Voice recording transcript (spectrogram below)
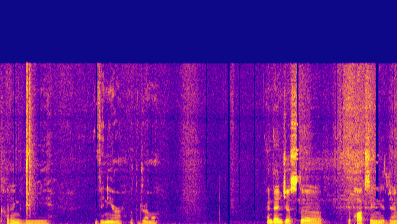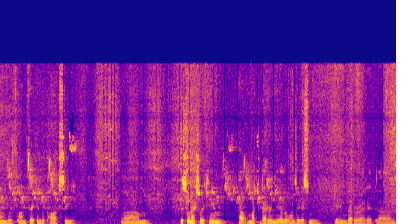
cutting the veneer with the Dremel, and then just uh, epoxying it down with unthickened epoxy. Um, this one actually came out much better than the other ones. I guess I'm getting better at it. Um,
